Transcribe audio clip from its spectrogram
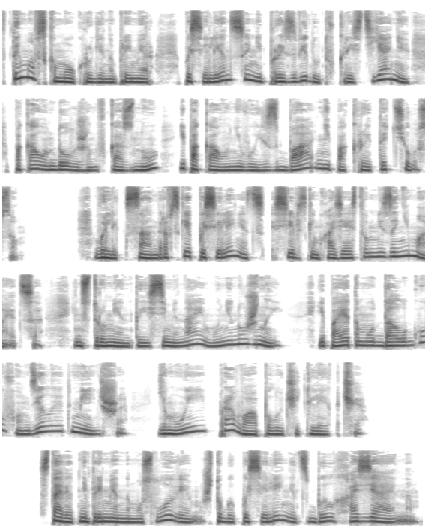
В Тымовском округе, например, поселенцы не произведут в крестьяне, пока он должен в казну и пока у него изба не покрыта тесом. В Александровске поселенец сельским хозяйством не занимается, инструменты и семена ему не нужны, и поэтому долгов он делает меньше, ему и права получить легче. Ставят непременным условием, чтобы поселенец был хозяином.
